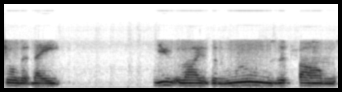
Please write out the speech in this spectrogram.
sure that they utilize the rules that farms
